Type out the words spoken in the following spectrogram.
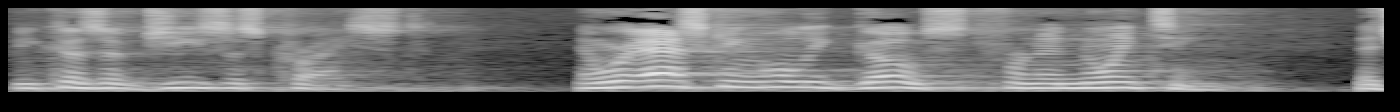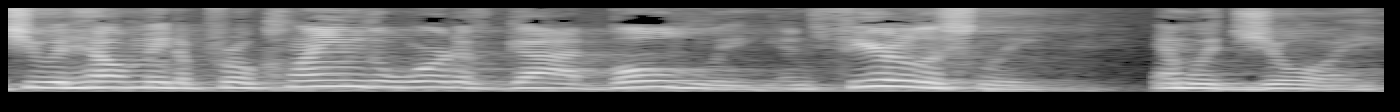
because of Jesus Christ. And we're asking, Holy Ghost, for an anointing that you would help me to proclaim the word of God boldly and fearlessly and with joy.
